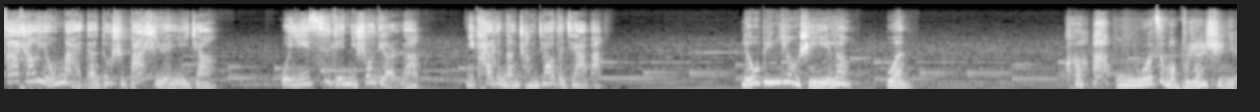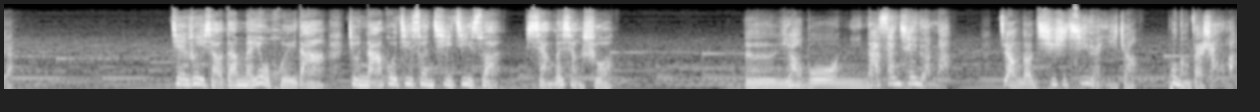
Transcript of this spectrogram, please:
发烧友买的都是八十元一张，我一次给你收底儿了，你开个能成交的价吧。”刘冰又是一愣，问：“呵，我怎么不认识你？”见芮小丹没有回答，就拿过计算器计算，想了想说：“呃，要不你拿三千元吧，降到七十七元一张，不能再少了。”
